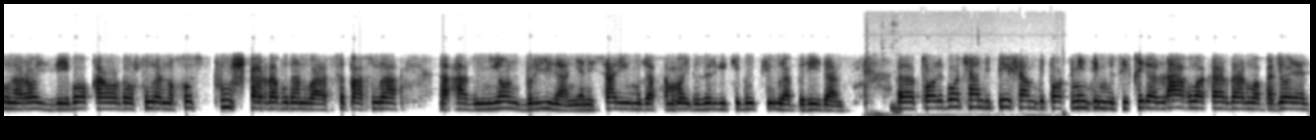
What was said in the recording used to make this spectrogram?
هنرهای زیبا قرار داشت را نخست پوش کرده بودند و سپس او را از میان بریدن یعنی سری مجسمه های بزرگی که بود که او را بریدن طالبا چندی پیش هم دپارتمنت موسیقی را لغو کردن و بجای از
